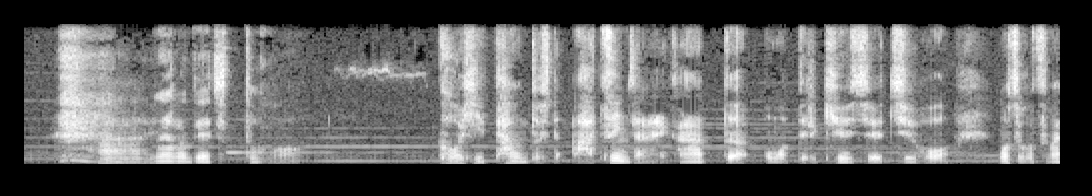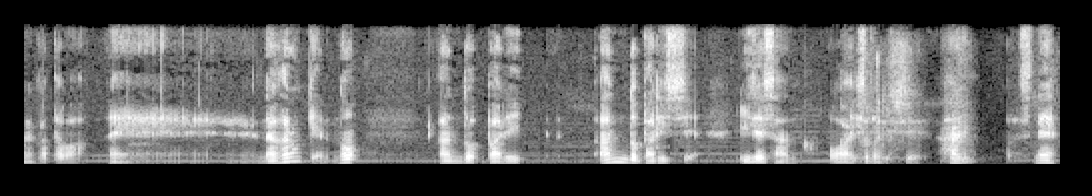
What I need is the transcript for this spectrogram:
はい。なので、ちょっと、コーヒータウンとして暑いんじゃないかなと思ってる九州地方、もしお住まいの方は、えー、長野県のアンドバリ、アンドバリシエ、井出さんお会いしているバリシエ。はい。ですね。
